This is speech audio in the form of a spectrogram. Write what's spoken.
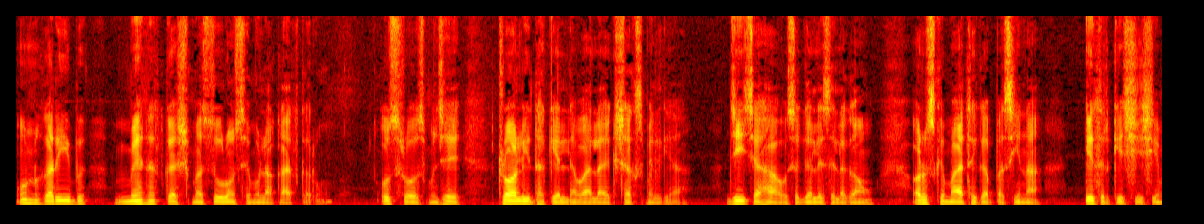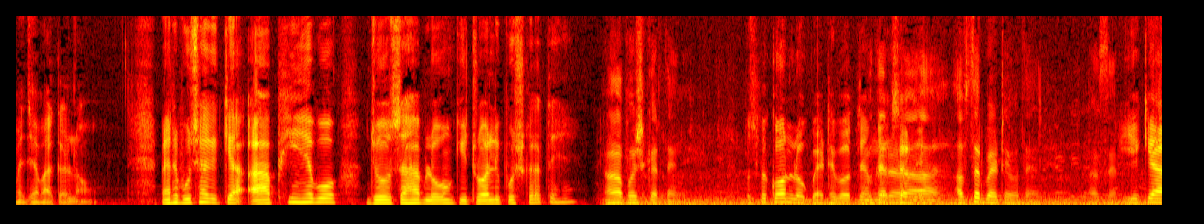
उन गरीब मेहनतकश मजदूरों से मुलाकात करूँ। उस रोज़ मुझे ट्रॉली धकेलने वाला एक शख्स मिल गया। जी चाहा उसे गले से लगाऊँ और उसके माथे का पसीना इत्र की शीशी में जमा कर लाऊं। मैंने पूछा कि क्या आप ही हैं वो जो साहब लोगों की ट्रॉली पुश करते हैं? हाँ पुश करते हैं उस पर कौन लोग बैठे हुए होते हैं? हमने उधर अक्सर आ, देखा। अफसर बैठे होते हैं अक्सर ये क्या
